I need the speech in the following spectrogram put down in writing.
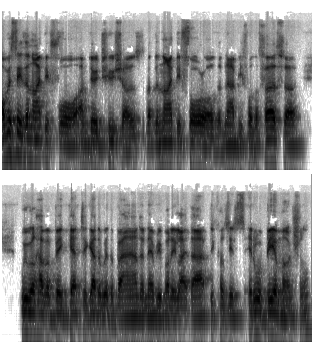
Obviously, the night before, I'm doing two shows, but the night before or the night before the first show, we will have a big get together with the band and everybody like that because it's it will be emotional.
